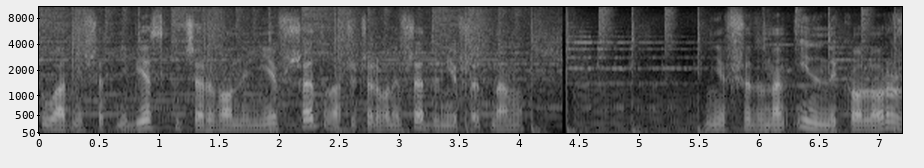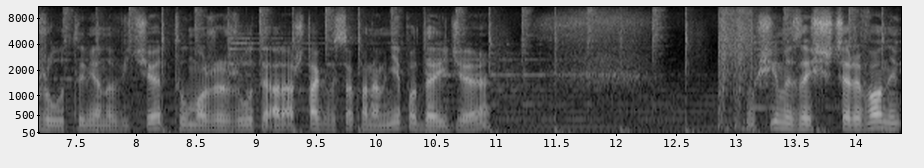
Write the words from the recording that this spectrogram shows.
Tu ładnie wszedł niebieski, czerwony nie wszedł, znaczy czerwony wszedł, nie wszedł nam nie wszedł nam inny kolor, żółty mianowicie. Tu może żółty, ale aż tak wysoko nam nie podejdzie. Musimy zejść z czerwonym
